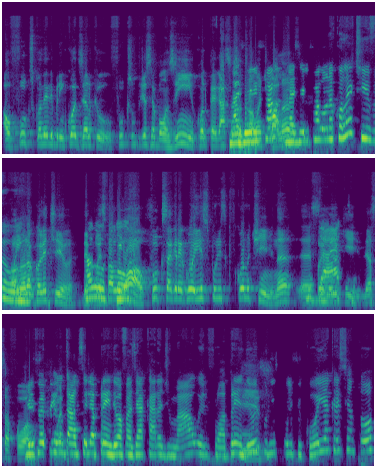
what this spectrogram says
ao Fux, quando ele brincou dizendo que o Fux não podia ser bonzinho, quando pegasse mas o ele falando. Mas ele falou na coletiva, Falou na coletiva. Depois falou, falou ó, o Fux agregou isso, por isso que ficou no time, né? É, foi meio que dessa forma. Ele foi perguntado mas... se ele aprendeu a fazer a cara de mal, ele falou, aprendeu isso. e por isso que ele ficou, e acrescentou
